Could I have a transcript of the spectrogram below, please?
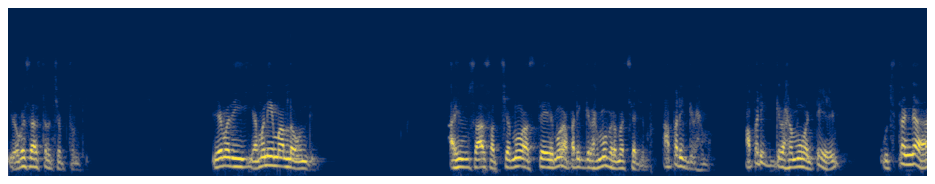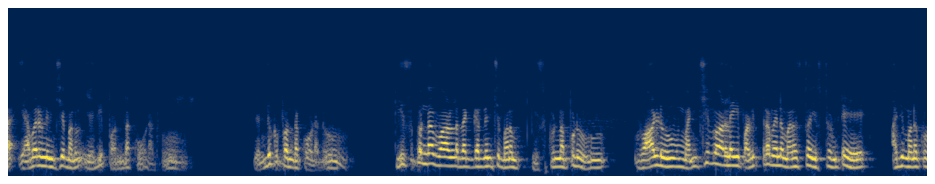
యోగశాస్త్రం చెప్తుంది. ఏమది? యమనియమాల్లో ఉంది. అహింస సత్యము అస్థేయము అపరిగ్రహము బ్రహ్మచర్యము. అపరిగ్రహము. అపరిగ్రహము అంటే ఉచితంగా ఎవరి నుంచి మనం ఏది పొందకూడదు. ఎందుకు పొందకూడదు? తీసుకున్న వాళ్ళ దగ్గర నుంచి మనం తీసుకున్నప్పుడు వాళ్ళు మంచి వాళ్ళై పవిత్రమైన మనసుతో ఇస్తుంటే అది మనకు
